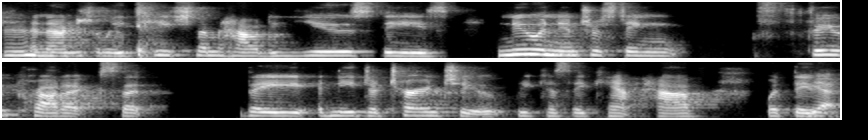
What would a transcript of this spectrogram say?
mm-hmm. and actually teach them how to use these new and interesting food products that they need to turn to because they can't have what they yeah.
